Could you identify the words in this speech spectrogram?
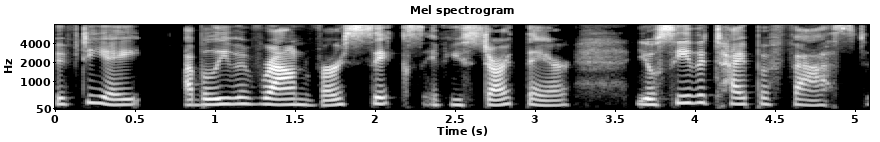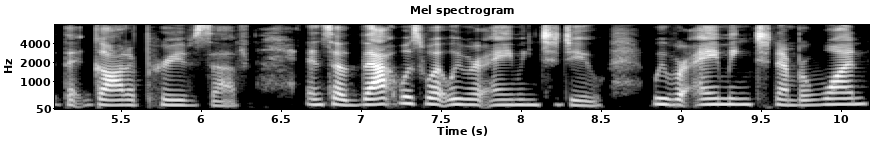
58 I believe around verse 6, if you start there, you'll see the type of fast that God approves of. And so that was what we were aiming to do. We were aiming to, number one,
